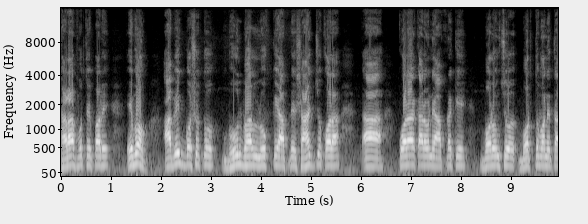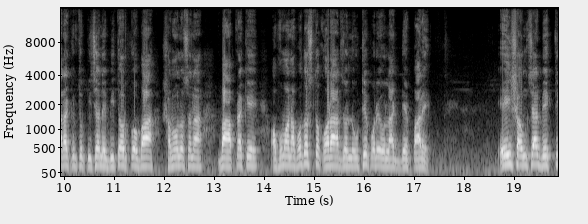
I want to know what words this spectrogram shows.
খারাপ হতে পারে এবং আবেগবশত ভুলভাল লোককে আপনি সাহায্য করা করার কারণে আপনাকে বরঞ্চ বর্তমানে তারা কিন্তু পিছনে বিতর্ক বা সমালোচনা বা আপনাকে অপমান অপদস্থ করার জন্য উঠে পড়েও লাগতে পারে। এই সংসার ব্যক্তি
